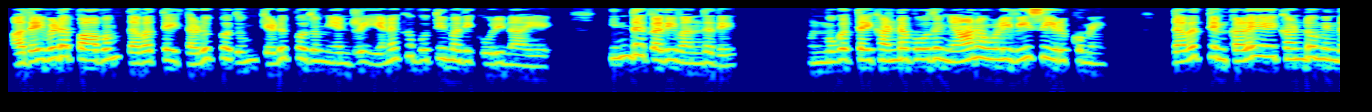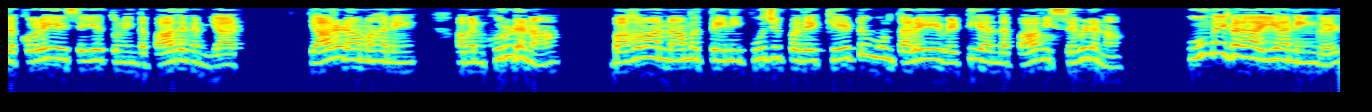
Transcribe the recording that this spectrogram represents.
அதைவிட பாபம் தவத்தை தடுப்பதும் கெடுப்பதும் என்று எனக்கு புத்திமதி கூறினாயே இந்த கதி வந்ததே. உன் முகத்தை கண்டபோது ஞான ஒளி வீசி இருக்குமே தவத்தின் கலையை கண்டும் இந்த கொலையை செய்ய துணிந்த பாதகன் யார்? யாரடா மகனே? அவன் குருடனா? பகவான் நாமத்தை நீ பூஜிப்பதை கேட்டும் உன் தலையை வெட்டிய அந்த பாவி செவிடனா? ஊமைகளா ஐயா நீங்கள்?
